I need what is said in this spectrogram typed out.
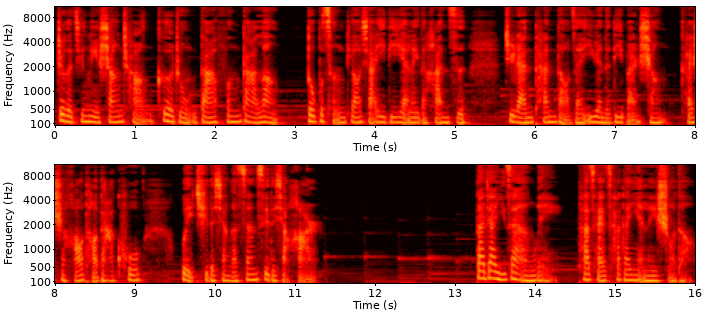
这个经历商场各种大风大浪都不曾掉下一滴眼泪的汉子，居然瘫倒在医院的地板上，开始嚎啕大哭，委屈的像个三岁的小孩儿。大家一再安慰。他才擦干眼泪说道：“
